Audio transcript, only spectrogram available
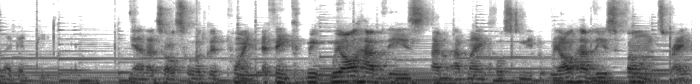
a good piece. Yeah, that's also a good point. I think we, we all have these, I don't have mine close to me, but we all have these phones, right?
